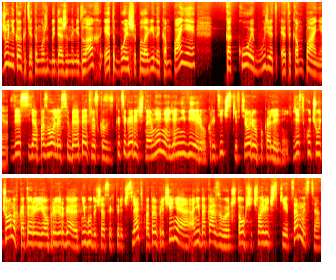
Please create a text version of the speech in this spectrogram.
джуниках, где-то, может быть, даже на медлах. Это больше половины компании, какой будет эта компания. Здесь я позволю себе опять высказать категоричное мнение. Я не верю критически в теорию поколений. Есть куча ученых, которые ее опровергают. Не буду сейчас их перечислять. По той причине они доказывают, что общечеловеческие ценности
